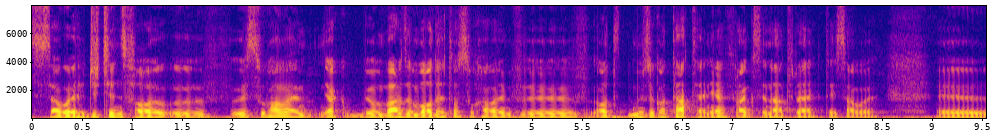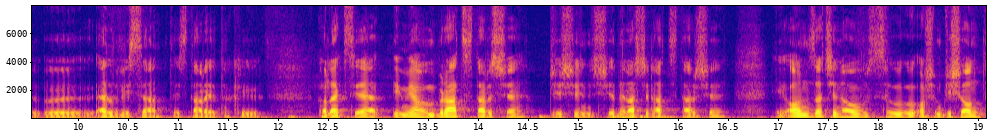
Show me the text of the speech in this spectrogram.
całe dzieciństwo y, słuchałem, jak byłem bardzo młody, to słuchałem w, od muzyki od nie? Frank Sinatra, tej całej y, y, Elvisa, tej starej takiej kolekcji. I miałem brat starszy, 10-11 lat starszy. I on zaczynał z 80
